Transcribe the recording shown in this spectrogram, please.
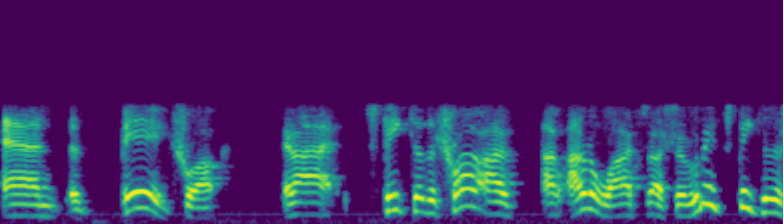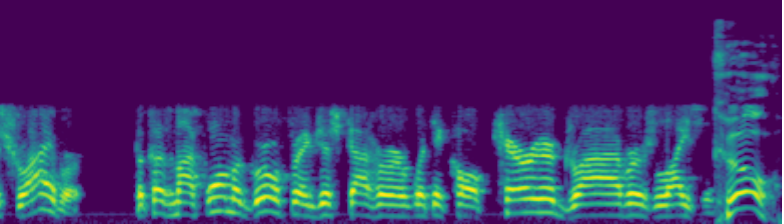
and a big truck. And I speak to the truck. I, I I don't know why. I said, let me speak to this driver because my former girlfriend just got her what they call carrier driver's license. Cool.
